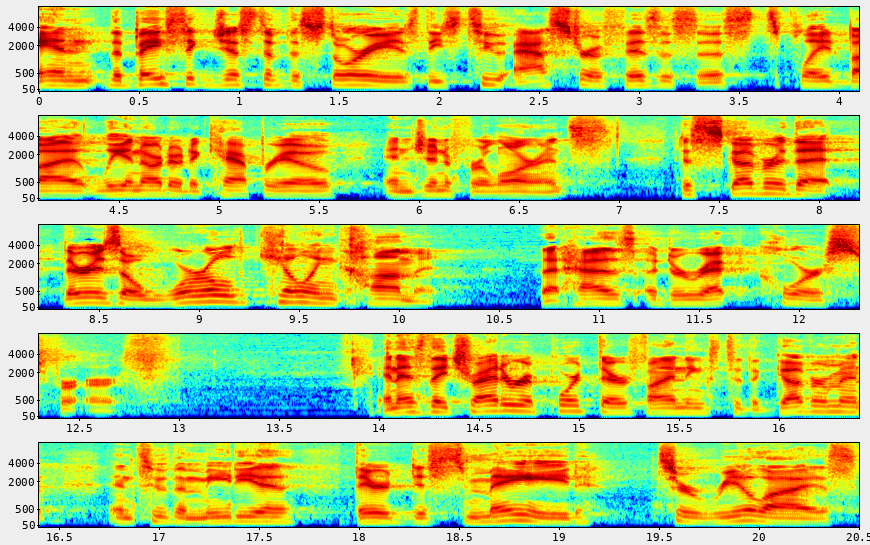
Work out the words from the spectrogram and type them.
And the basic gist of the story is these two astrophysicists, played by Leonardo DiCaprio and Jennifer Lawrence, discover that there is a world killing comet that has a direct course for Earth. And as they try to report their findings to the government and to the media, they're dismayed to realize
